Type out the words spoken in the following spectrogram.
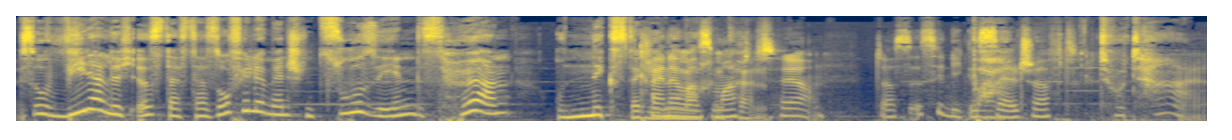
so widerlich ist, dass da so viele Menschen zusehen, das hören und nichts dagegen keiner was macht. können. Ja. Das ist sie, die Gesellschaft. Total.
